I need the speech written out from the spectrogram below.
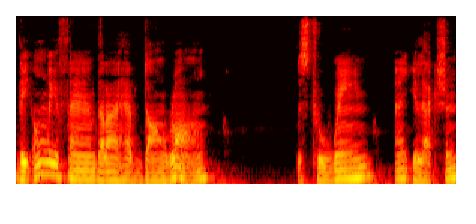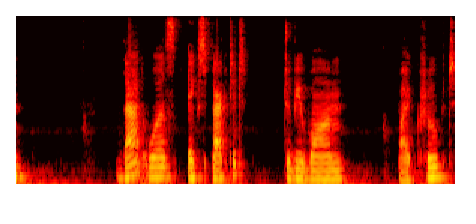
The only thing that I have done wrong is to win an election that was expected to be won by crooked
